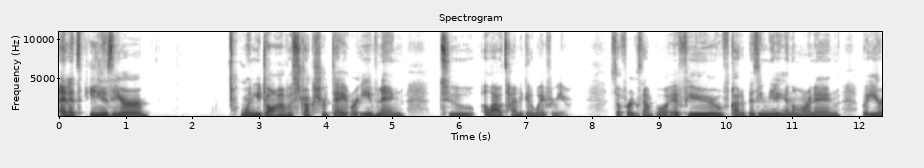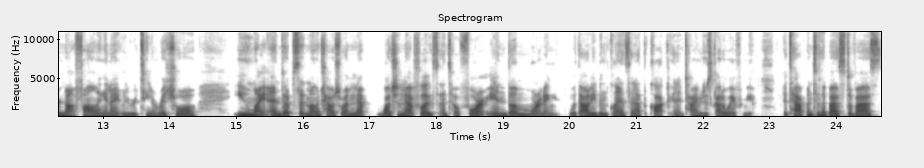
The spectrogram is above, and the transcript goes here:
And it's easier when you don't have a structured day or evening to allow time to get away from you. So, for example, if you've got a busy meeting in the morning, but you're not following a nightly routine or ritual, you might end up sitting on the couch watching Netflix until four in the morning without even glancing at the clock, and time just got away from you. It's happened to the best of us,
